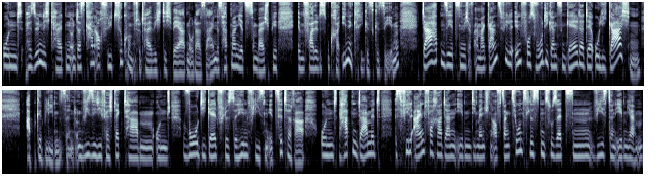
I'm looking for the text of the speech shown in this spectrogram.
und Persönlichkeiten. Und das kann auch für die Zukunft total wichtig werden oder sein. Das hat man jetzt zum Beispiel im Falle des Ukraine-Krieges gesehen. Da hatten sie jetzt nämlich auf einmal ganz viele Infos, wo die ganzen Gelder der Oligarchen abgeblieben sind und wie sie die versteckt haben und wo die Geldflüsse hinfließen etc. Und hatten damit es viel einfacher, dann eben die Menschen auf Sanktionslisten zu setzen, wie es dann eben ja im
